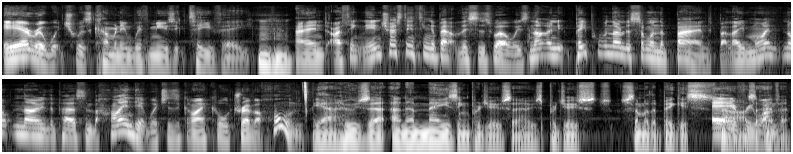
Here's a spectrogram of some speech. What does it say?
era which was coming in with music TV. Mm-hmm. And I think the interesting thing about this as well is not only people will know the song and the band, but they might not know the person behind it, which is a guy called Trevor Horn. Yeah, who's uh, an amazing producer who's produced some of the biggest stars Everyone ever.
